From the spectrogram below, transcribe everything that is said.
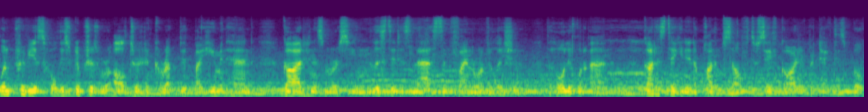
When previous holy scriptures were altered and corrupted by human hand, God in his mercy enlisted his last and final revelation, the Holy Quran. God has taken it upon himself to safeguard and protect his book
